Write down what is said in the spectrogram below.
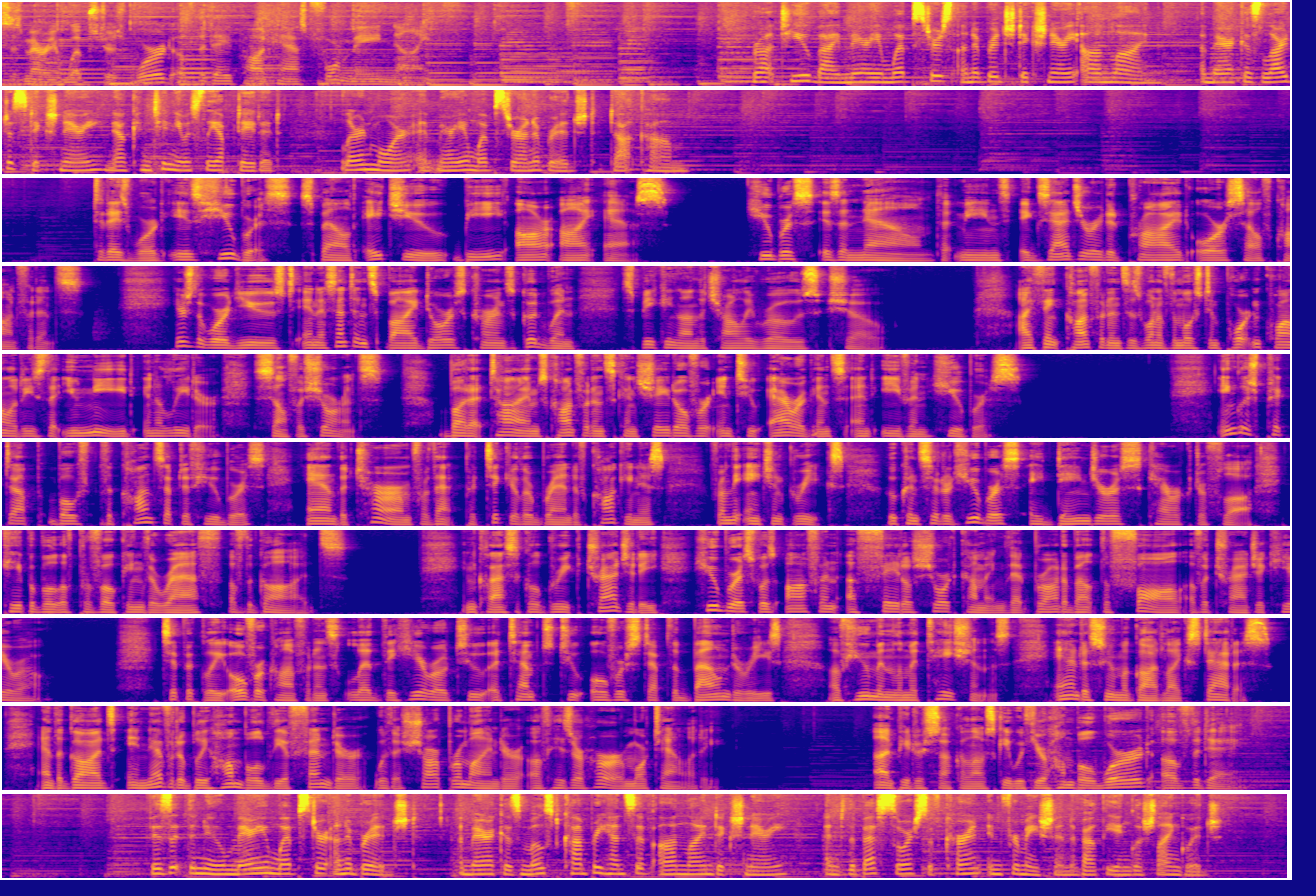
This is Merriam-Webster's Word of the Day podcast for May 9th. Brought to you by Merriam Webster's Unabridged Dictionary Online, America's largest dictionary, now continuously updated. Learn more at merriam-websterunabridged.com. Today's word is hubris, spelled H U B R I S. Hubris is a noun that means exaggerated pride or self confidence. Here's the word used in a sentence by Doris Kearns Goodwin speaking on The Charlie Rose Show. I think confidence is one of the most important qualities that you need in a leader, self assurance. But at times, confidence can shade over into arrogance and even hubris. English picked up both the concept of hubris and the term for that particular brand of cockiness from the ancient Greeks, who considered hubris a dangerous character flaw, capable of provoking the wrath of the gods. In classical Greek tragedy, hubris was often a fatal shortcoming that brought about the fall of a tragic hero. Typically, overconfidence led the hero to attempt to overstep the boundaries of human limitations and assume a godlike status, and the gods inevitably humbled the offender with a sharp reminder of his or her mortality. I'm Peter Sokolowski with your humble word of the day. Visit the new Merriam Webster Unabridged, America's most comprehensive online dictionary and the best source of current information about the English language.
